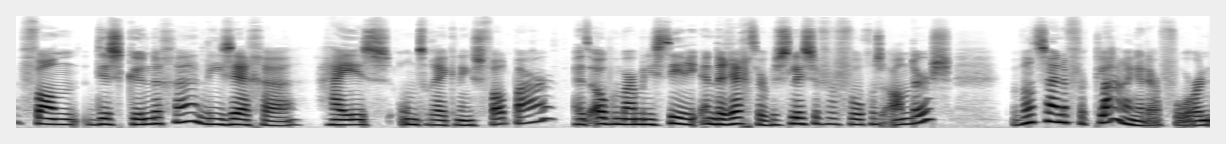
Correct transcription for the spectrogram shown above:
van deskundigen die zeggen hij is ontoerekeningsvatbaar. Het Openbaar Ministerie en de rechter beslissen vervolgens anders. Wat zijn de verklaringen daarvoor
